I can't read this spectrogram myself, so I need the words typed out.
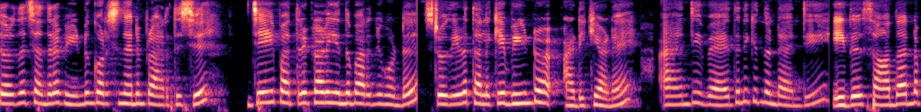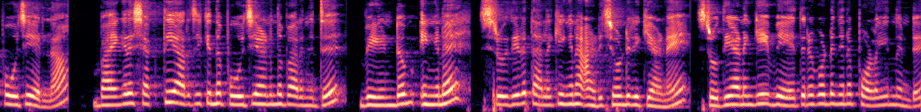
തുടർന്ന് ചന്ദ്ര വീണ്ടും കുറച്ചു നേരം പ്രാർത്ഥിച്ച് ജയ് പത്രക്കാളി എന്ന് പറഞ്ഞുകൊണ്ട് ശ്രുതിയുടെ തലയ്ക്ക് വീണ്ടും അടിക്കുകയാണ്. ആന്റി വേദനിക്കുന്നുണ്ട് ആന്റി ഇത് സാധാരണ പൂജയല്ല. ഭയങ്കര ശക്തി ആർജിക്കുന്ന പൂജയാണെന്ന് പറഞ്ഞിട്ട് വീണ്ടും ഇങ്ങനെ ശ്രുതിയുടെ തലയ്ക്ക് ഇങ്ങനെ അടിച്ചുകൊണ്ടിരിക്കുകയാണേ ശ്രുതിയാണെങ്കിൽ വേദന കൊണ്ട് ഇങ്ങനെ പൊളയുന്നുണ്ട്.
